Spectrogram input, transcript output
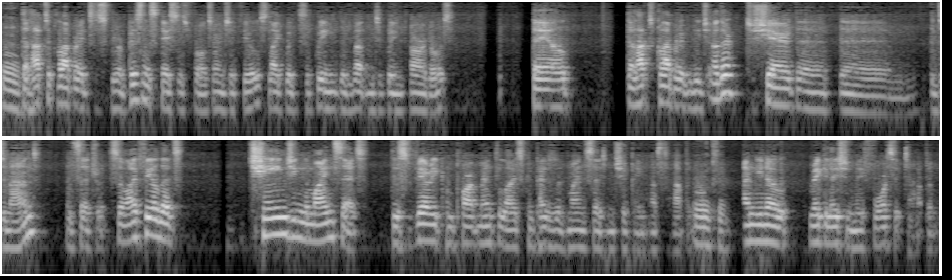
Mm. They'll have to collaborate to secure business cases for alternative fuels, like with the green the development of green corridors. They'll they'll have to collaborate with each other to share the the, the demand, etc. So I feel that changing the mindset, this very compartmentalized competitive mindset in shipping, has to happen. Okay. And you know, regulation may force it to happen.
